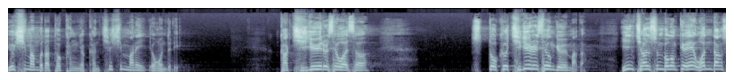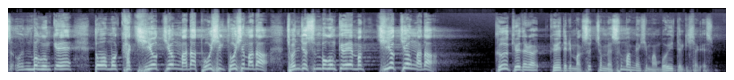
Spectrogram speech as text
60만보다 더 강력한 70만의 영혼들이 각 지교회를 세워서 또 그 지교회를 세운 교회마다 인천 순복음교회, 원당 순복음교회, 또 뭐 각 지역 지역마다 도시 도시마다 전주 순복음교회 막 지역 지역마다 그 교회들 교회들이 막 수천 명, 수만 명씩 막 모이들기 시작했습니다.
